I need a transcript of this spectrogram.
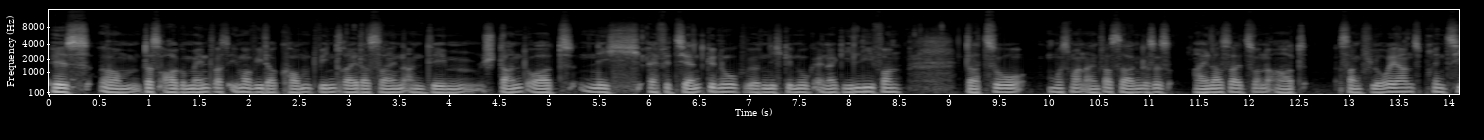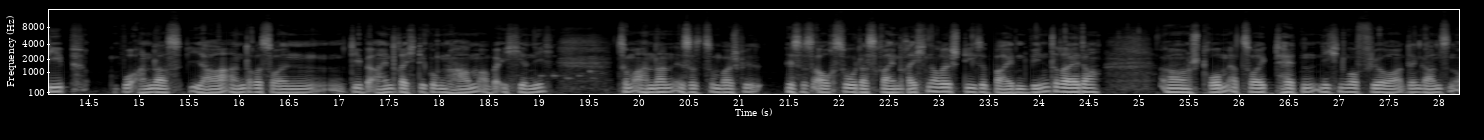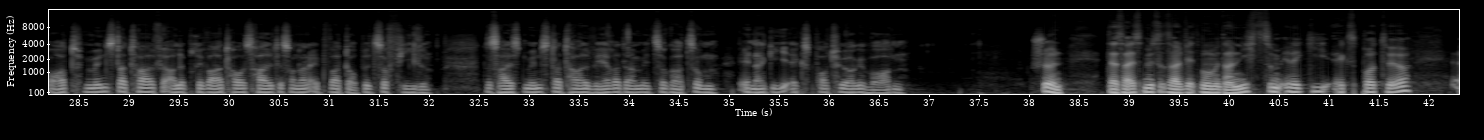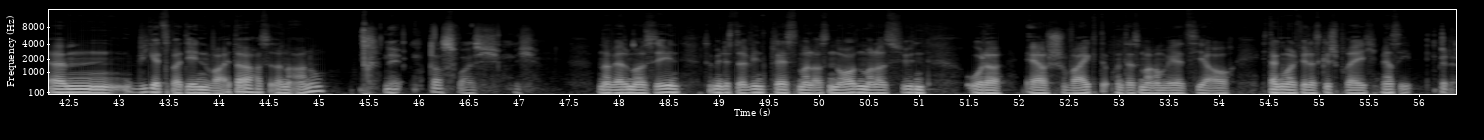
ist ähm, das Argument, was immer wieder kommt, Windräder seien an dem Standort nicht effizient genug, würden nicht genug Energie liefern. Dazu muss man einfach sagen, das ist einerseits so eine Art St. Florians-Prinzip, woanders ja, andere sollen die Beeinträchtigungen haben, aber ich hier nicht. Zum anderen ist es zum Beispiel ist es auch so, dass rein rechnerisch diese beiden Windräder Strom erzeugt hätten, nicht nur für den ganzen Ort Münstertal, für alle Privathaushalte, sondern etwa doppelt so viel. Das heißt, Münstertal wäre damit sogar zum Energieexporteur geworden. Schön. Das heißt, Münstertal wird momentan nicht zum Energieexporteur. Ähm, wie geht es bei denen weiter? Hast du da eine Ahnung? Nee, das weiß ich nicht. Na, werden wir sehen. Zumindest der Wind bläst mal aus Norden, mal aus Süden oder er schweigt und das machen wir jetzt hier auch. Ich danke mal für das Gespräch. Merci. Bitte.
